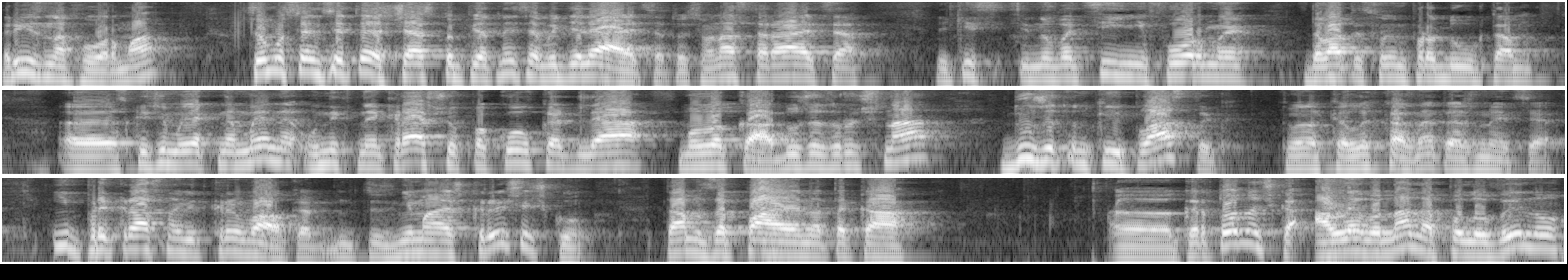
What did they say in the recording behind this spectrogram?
Різна форма. В цьому сенсі теж часто п'ятниця виділяється. Тобто вона старається якісь інноваційні форми давати своїм продуктам. Е, скажімо, як на мене, у них найкраща упаковка для молока. Дуже зручна, дуже тонкий пластик, вона така легка, знаєте, аж. І прекрасна відкривалка. Ти знімаєш кришечку, там запаяна така е, картоночка, але вона наполовину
